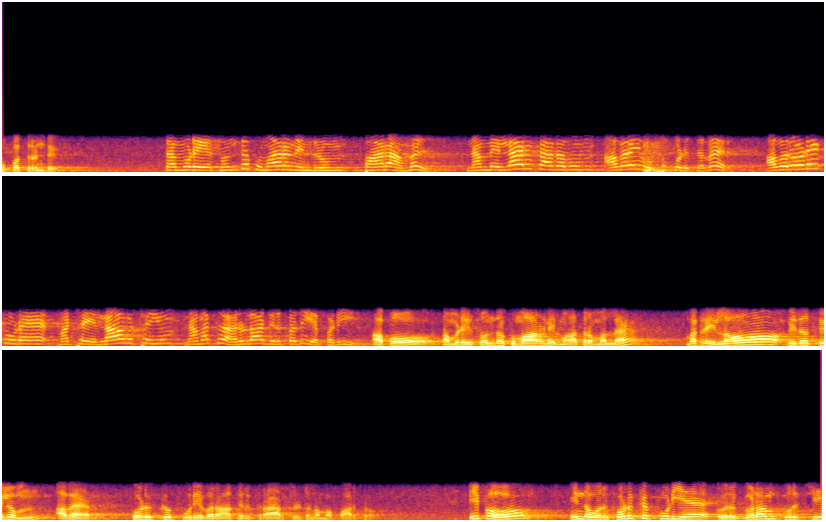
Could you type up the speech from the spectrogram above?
முப்பத்தி ரெண்டு தம்முடைய சொந்த குமாரன் என்றும் பாராமல் நம் எல்லாருக்காகவும் அவரை ஒப்புக் கொடுத்தவர். அவரோட கூட மற்ற எல்லாவற்றையும் நமக்கு அருளாதிருப்பது எப்படி? அப்போ நம்முடைய சொந்த குமாரனை மாத்திரமல்ல மற்ற எல்லா விதத்திலும் அவர் கொடுக்கக்கூடியவராக இருக்கிறார் சொல்லிட்டு நம்ம பார்க்கிறோம். இப்போ இந்த ஒரு கொடுக்கக்கூடிய ஒரு குணம் குறித்து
